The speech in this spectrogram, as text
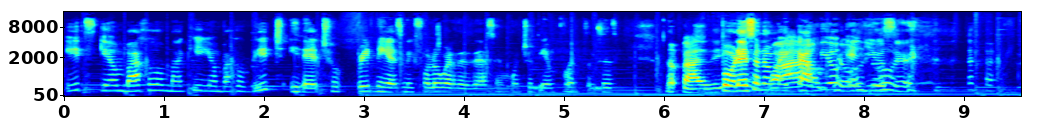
It's-Maki-Beach y de hecho Britney es mi follower desde hace mucho tiempo, entonces por eso no me cambio el user.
